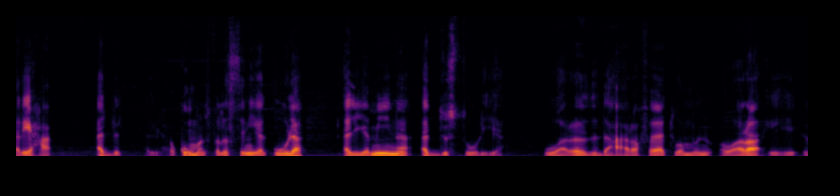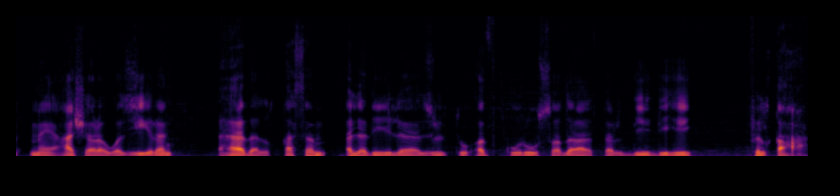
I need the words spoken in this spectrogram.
أريحة أدت الحكومة الفلسطينية الأولى اليمين الدستورية وردد عرفات ومن ورائه 12 وزيرا هذا القسم الذي لا زلت أذكر صدى ترديده في القاعة.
